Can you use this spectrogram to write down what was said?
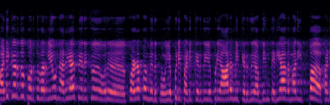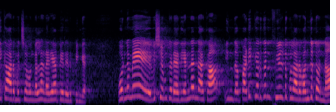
படிக்கிறத பொறுத்தவரையிலையும் நிறைய பேருக்கு ஒரு குழப்பம் இருக்கும். எப்படி படிக்கிறது எப்படி ஆரம்பிக்கிறது அப்படின்னு தெரியாத மாதிரி இப்போ படிக்க ஆரம்பித்தவங்கள்லாம் நிறையா பேர் இருப்பீங்க. ஒன்றுமே விஷயம் கிடையாது. என்னன்னாக்கா இந்த படிக்கிறதுன்னு ஃபீல்டுக்குள்ளார வந்துட்டோம்னா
